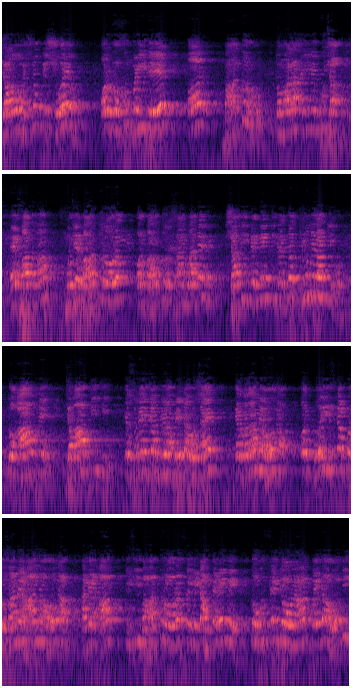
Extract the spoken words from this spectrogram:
जाओ हज़रत के शोरे और वो खुद बड़ी देर और बहादुर हो। तो मौला अली ने पूछा, ए फातिमा, मुझे बहादुर औरत और बहादुर खानवाले में शादी करने की रगबत क्यों दिलाती हो? तो आपने जवाब दी थी कि, सुने, जब मेरा बेटा हुसैन करबला में होगा और कोई इसका पुरसाने हाल ना होगा, अगर आप किसी बहादुर औरत से निकाह करेंगे तो उससे जो औलाद पैदा होगी,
